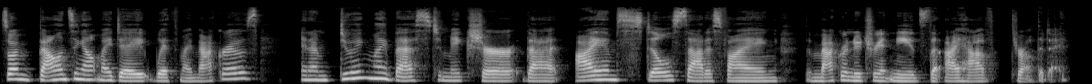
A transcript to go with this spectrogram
So I'm balancing out my day with my macros and I'm doing my best to make sure that I am still satisfying the macronutrient needs that I have throughout the day.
